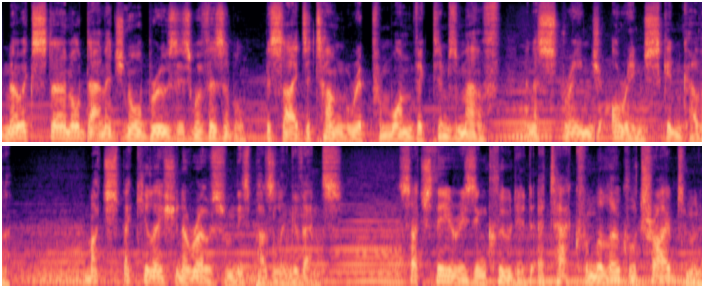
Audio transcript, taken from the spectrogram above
No external damage nor bruises were visible, besides a tongue ripped from one victim's mouth and a strange orange skin color. Much speculation arose from these puzzling events. Such theories included attack from the local tribesmen,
